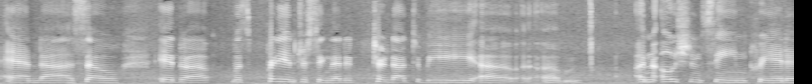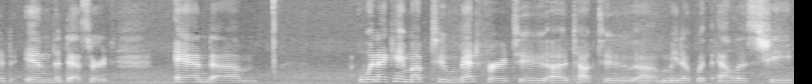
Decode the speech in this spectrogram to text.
And uh, so it uh, was pretty interesting that it turned out to be uh, um, an ocean scene created in the desert. And um, when I came up to Medford to uh, talk to uh, meet up with Alice, she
